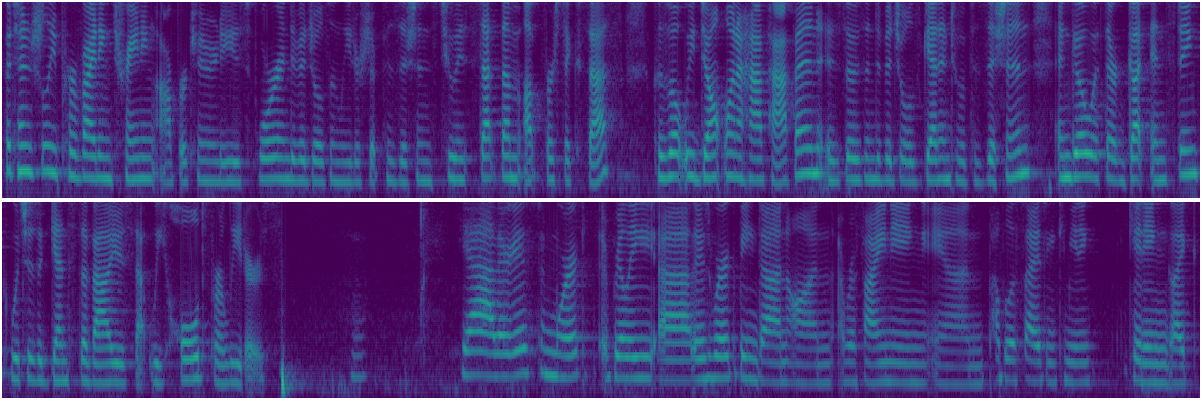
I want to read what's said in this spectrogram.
potentially providing training opportunities for individuals in leadership positions to set them up for success. Because what we don't want to have happen is those individuals get into a position and go with their gut instinct, which is against the values that we hold for leaders. Yeah, there is some work, really, uh, there's work being done on refining and publicizing, communicating, like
